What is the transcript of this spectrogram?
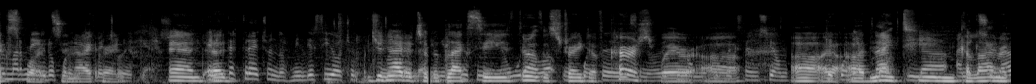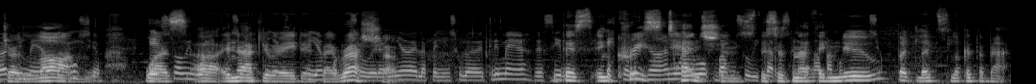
exports in Ukraine. And uh, united to the Black Sea through the Strait of Kerch, where uh, uh, a 19 kilometer long was uh, inaugurated by Russia. This increased tensions. This is nothing new, but let's look at the map.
